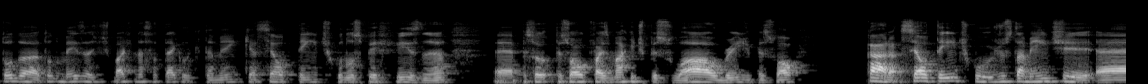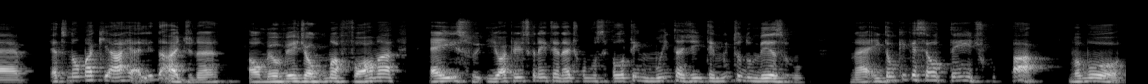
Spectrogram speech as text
toda, todo mês a gente bate nessa tecla aqui também, que é ser autêntico nos perfis, né? É, pessoal, pessoal que faz marketing pessoal, brand pessoal, Cara, ser autêntico justamente é, é tu não maquiar a realidade, né? Ao meu ver, de alguma forma, é isso. E eu acredito que na internet, como você falou, tem muita gente, tem muito do mesmo, né? Então, o que é ser autêntico? Ah, vamos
